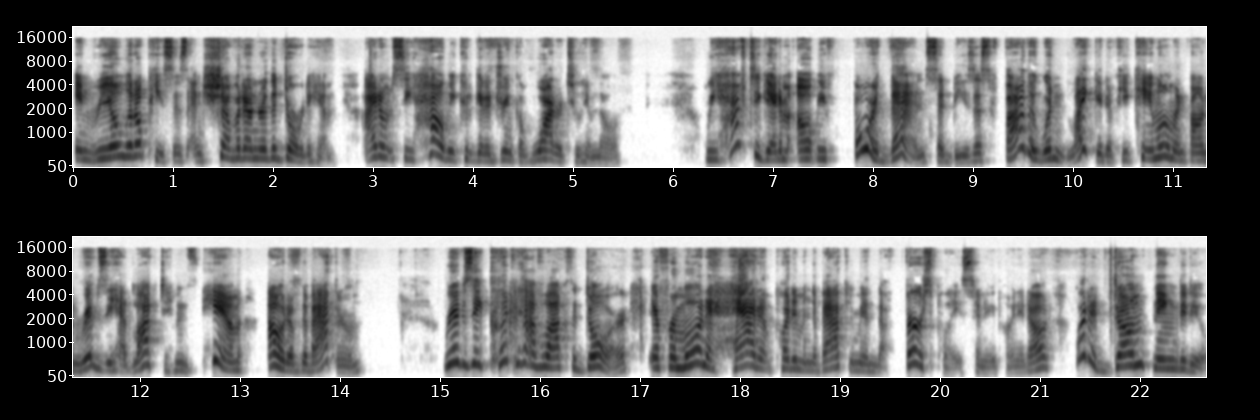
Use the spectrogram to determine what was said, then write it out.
in real little pieces and shove it under the door to him. I don't see how we could get a drink of water to him, though. We have to get him out before then, said Beezus. Father wouldn't like it if he came home and found Ribsy had locked him, him out of the bathroom. Ribsy couldn't have locked the door if Ramona hadn't put him in the bathroom in the first place, Henry pointed out. What a dumb thing to do.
